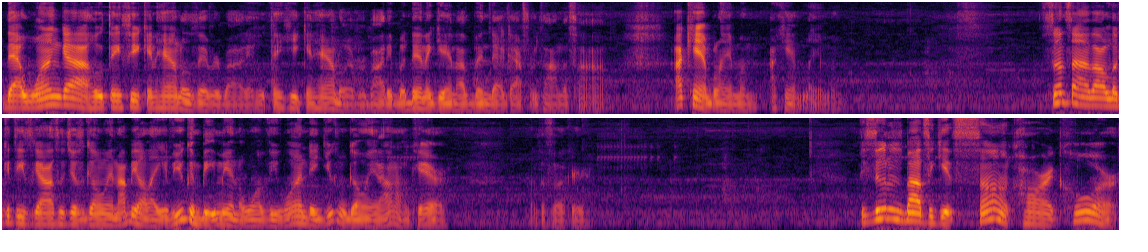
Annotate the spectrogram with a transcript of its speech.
that one guy who thinks he can handle everybody, who thinks he can handle everybody, but then again, I've been that guy from time to time. I can't blame him. I can't blame him. Sometimes I'll look at these guys who just go in. I'll be all like, if you can beat me in a 1v1, then you can go in. I don't care. Motherfucker. This dude is about to get sunk hardcore.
